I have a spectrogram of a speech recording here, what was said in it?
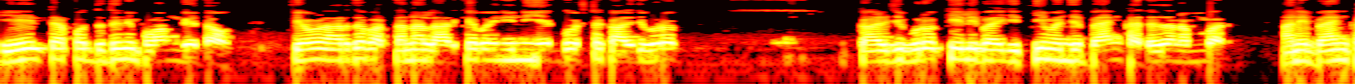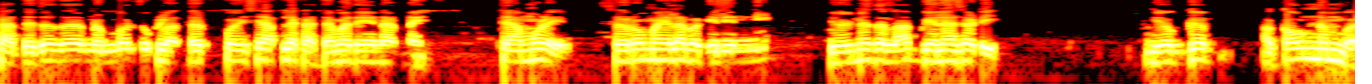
येईल त्या पद्धतीने फॉर्म घेत आहोत. केवळ अर्ज भरताना लाडक्या बहिणींनी एक गोष्ट काळजीपूर्वक काळजीपूर्वक केली पाहिजे. ती म्हणजे बँक खात्याचा नंबर आणि बँक खात्याचा जर नंबर चुकला तर पैसे आपल्या खात्यामध्ये येणार नाही त्यामुळे सर्व महिला भगिनींनी योजनेचा लाभ घेण्यासाठी योग्य अकाउंट नंबर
